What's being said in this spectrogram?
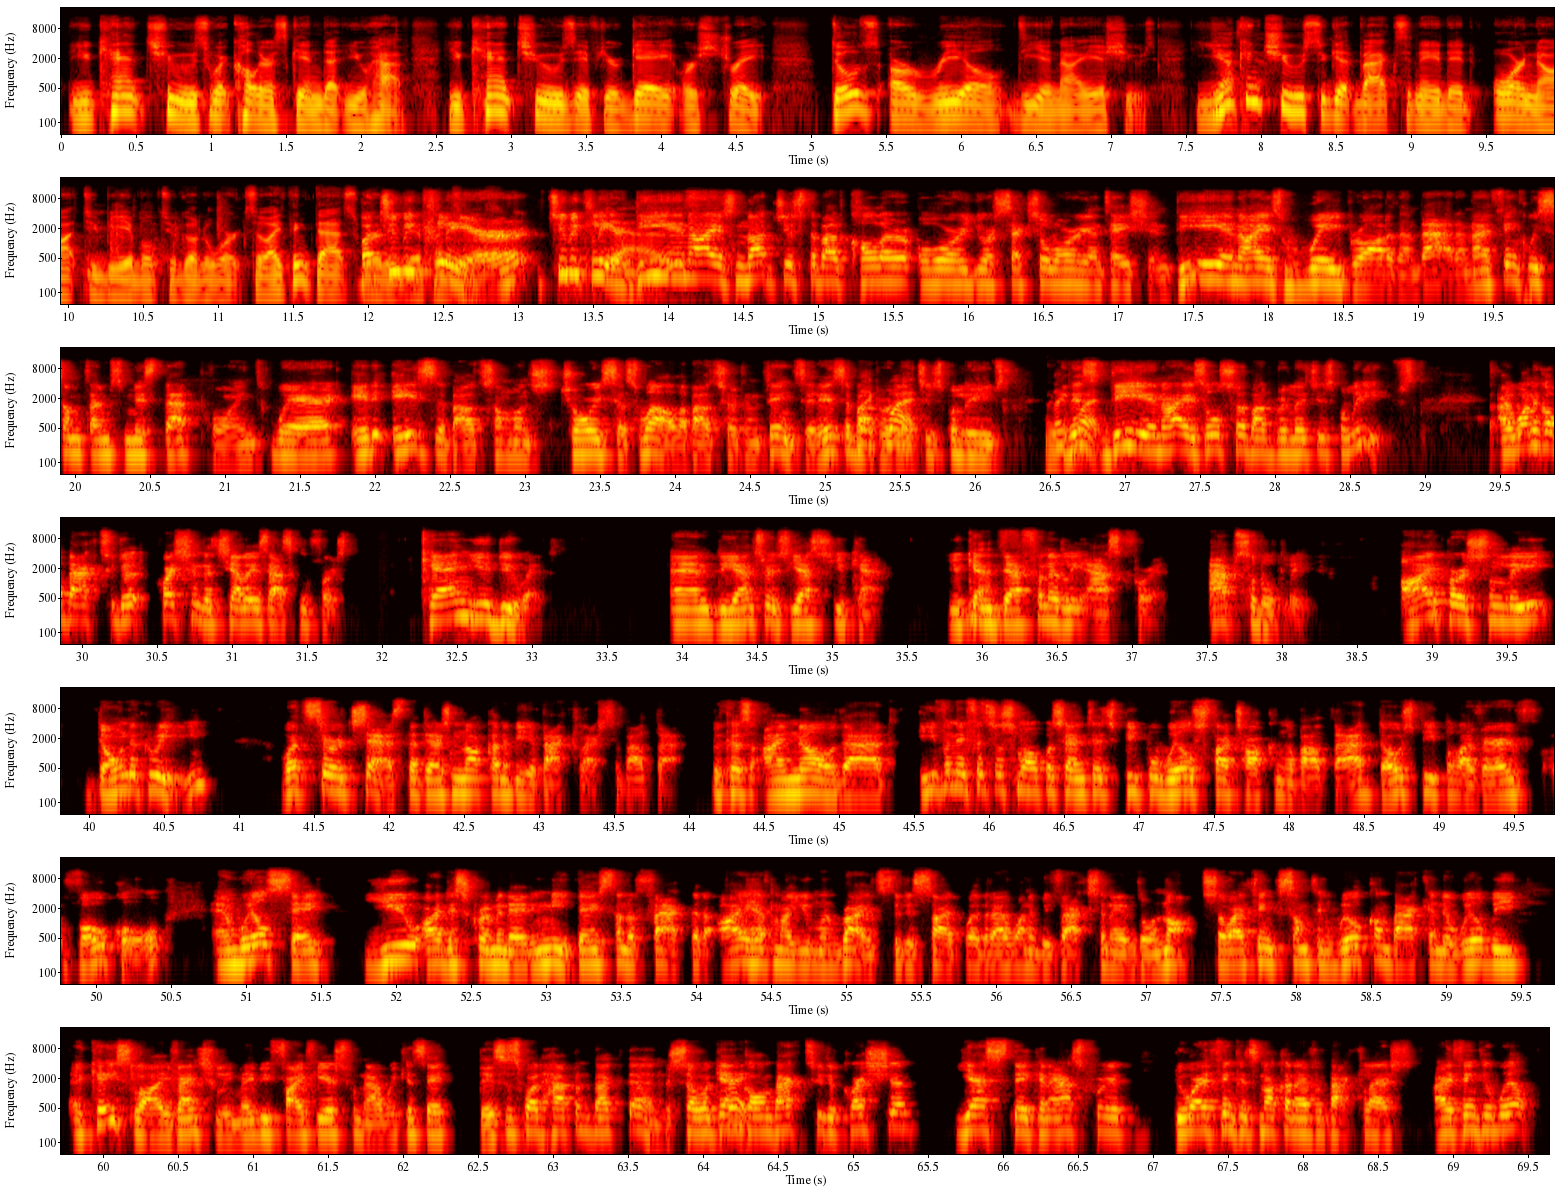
you can't choose what color skin that you have. You can't choose if you're gay or straight those are real DNI issues. You yes. can choose to get vaccinated or not to be mm. able to go to work. So I think that's. But to be clear, is. to be clear, yes. DNI is not just about color or your sexual orientation. DNI is way broader than that, and I think we sometimes miss that point where it is about someone's choice as well about certain things. It is about like religious what? beliefs. Like it is DNI is also about religious beliefs. I want to go back to the question that Shelley is asking first. Can you do it? And the answer is yes, you can. You can yes. definitely ask for it. Absolutely. I personally don't agree what Serge says that there's not going to be a backlash about that because I know that even if it's a small percentage, people will start talking about that. Those people are very vocal and will say, You are discriminating me based on the fact that I have my human rights to decide whether I want to be vaccinated or not. So I think something will come back and there will be a case law eventually, maybe five years from now, we can say, this is what happened back then. So, again, right. going back to the question, yes, they can ask for it. Do I think it's not going to have a backlash? I think it will.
